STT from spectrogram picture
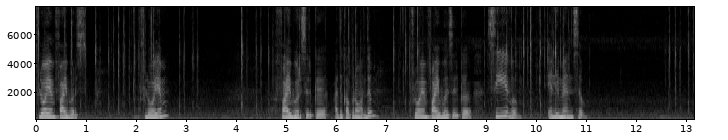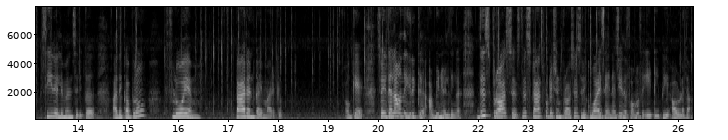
ஃப்ளோயம் ஃபைபர்ஸ் ஃப்ளோயம் ஃபைபர்ஸ் இருக்குது அதுக்கப்புறம் வந்து ஃப்ளோயம் ஃபைபர்ஸ் இருக்குது சீவ். எலிமெண்ட்ஸு சீவ் எலிமெண்ட்ஸ் இருக்குது அதுக்கப்புறம் ஃப்ளோயம் பேரன் கைமா இருக்குது ஓகே ஸோ இதெல்லாம் வந்து இருக்குது அப்படின்னு எழுதுங்க. This process this transportation process requires energy இந்த ஃபார்ம் ஆஃப் ஏடிபி அவ்வளோதான்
